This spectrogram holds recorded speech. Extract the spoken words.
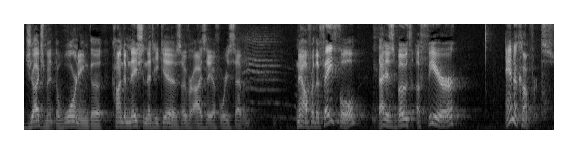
judgment, the warning, the condemnation that he gives over Isaiah 47. Now, for the faithful, that is both a fear and a comfort.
